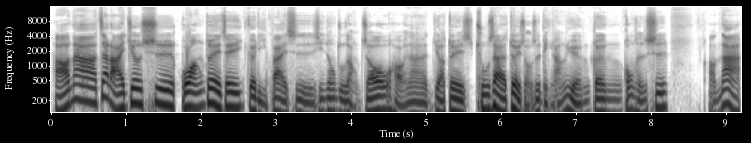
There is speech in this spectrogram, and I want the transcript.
好，那再来就是国王队这一个礼拜是新中主场周，好，那要对出赛的对手是领航员跟工程师。好，那。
